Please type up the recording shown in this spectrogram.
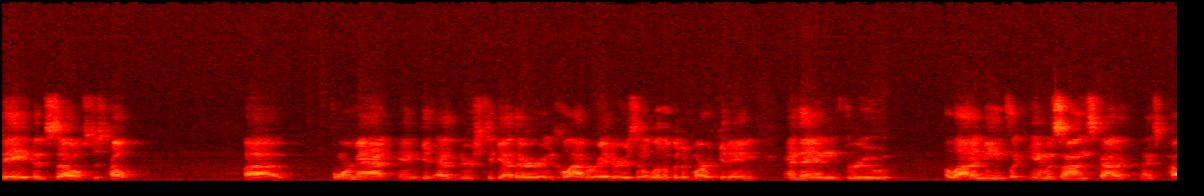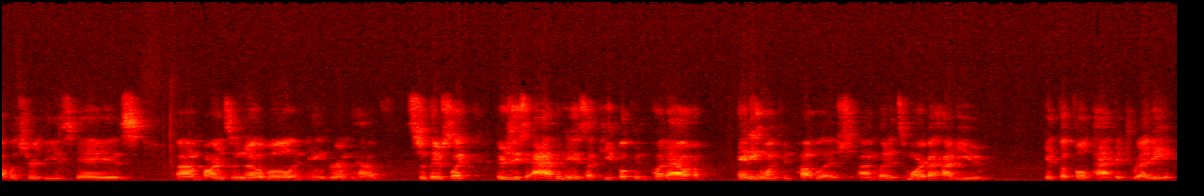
they themselves just help uh, format and get editors together and collaborators and a little bit of marketing, and then through a lot of means, like Amazon's got a nice publisher these days. Um, Barnes and Noble and Ingram have so there's like there's these avenues that people can put out anyone can publish, um, but it's more about how do you get the full package ready.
